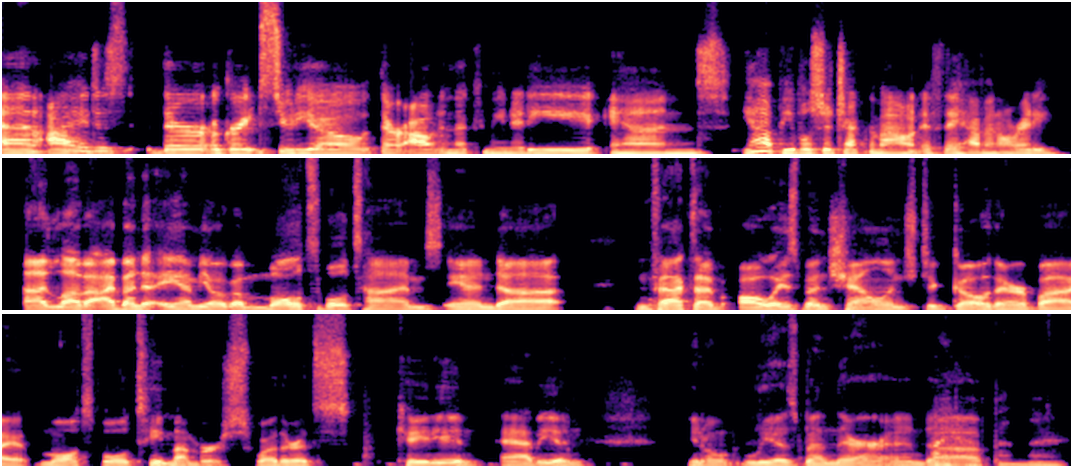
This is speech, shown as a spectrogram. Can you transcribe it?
and i just they're a great studio they're out in the community and yeah people should check them out if they haven't already I love it. I've been to AM yoga multiple times. And uh, in fact, I've always been challenged to go there by multiple team members, whether it's Katie and Abby and you know, Leah's been there and I uh have been there.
